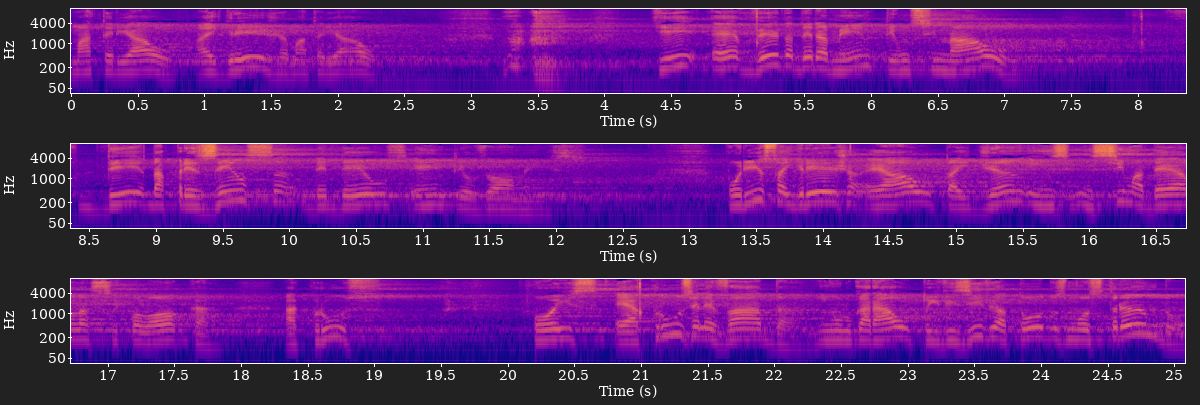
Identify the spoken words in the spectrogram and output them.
material, a igreja material, que é verdadeiramente um sinal de, da presença de Deus entre os homens. Por isso a igreja é alta e em, em cima dela se coloca a cruz pois é a cruz elevada em um lugar alto e visível a todos, mostrando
